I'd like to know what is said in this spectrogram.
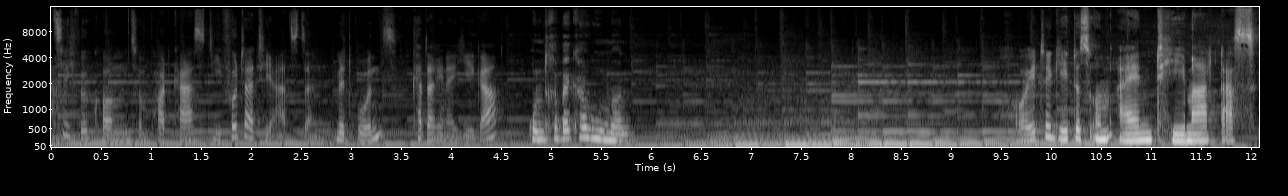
Herzlich willkommen zum Podcast Die Futtertierärztin mit uns, Katharina Jäger und Rebecca Huhmann. Heute geht es um ein Thema, das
